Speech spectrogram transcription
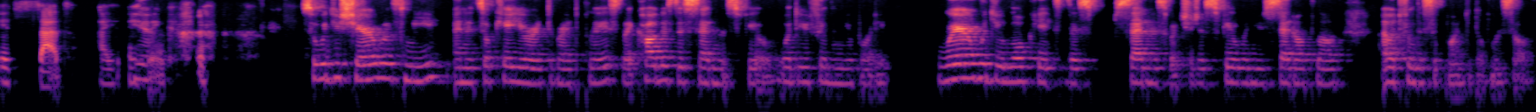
it's sad, I, I yeah. think. so would you share with me, and it's okay, you're at the right place, like how does this sadness feel? What do you feel in your body? Where would you locate this sadness, what you just feel when you said out loud, I would feel disappointed of myself?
